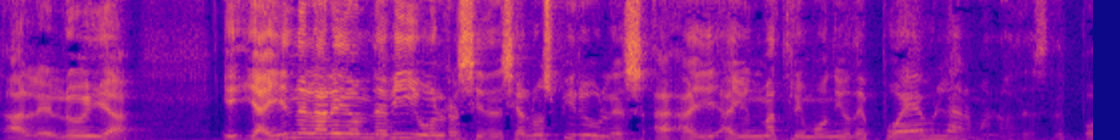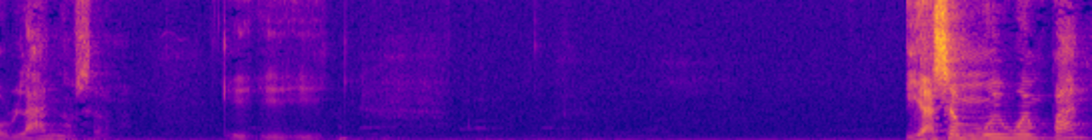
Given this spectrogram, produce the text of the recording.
Aleluya. Y, ahí en el área donde vivo, en Residencial Los Pirules, hay, un matrimonio de Puebla, hermano, desde poblanos, hermano. Y, y, y, hacen muy buen pan.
